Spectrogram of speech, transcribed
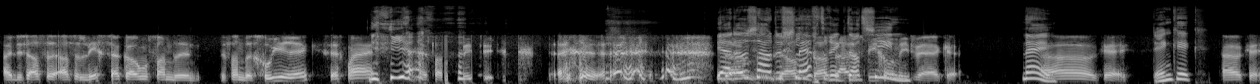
Oh, dus als er, als er licht zou komen van de, van de goede rik, zeg maar. Ja. Van de ja, dan, zou de slechterik dat zien. Dan niet werken. Nee. Oh, oké. Denk ik. Oh, oké.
